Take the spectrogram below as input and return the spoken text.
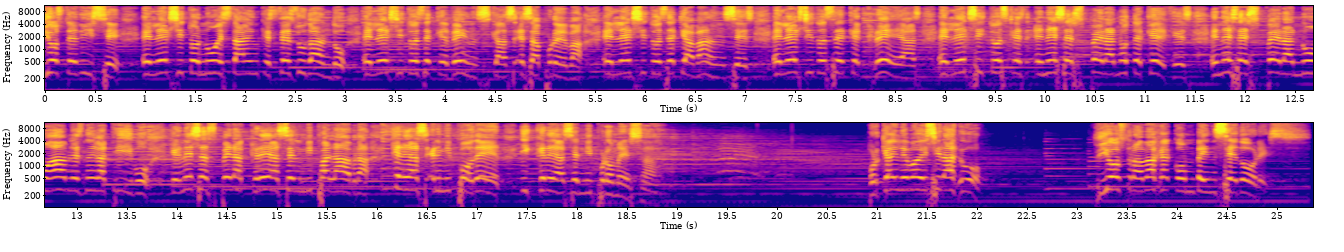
Dios te dice, el éxito no está en que estés dudando, el éxito es de que venzcas esa prueba, el éxito es de que avances, el éxito es de que creas, el éxito es que en esa espera no te quejes, en esa espera no hables negativo, que espera creas en mi palabra, creas en mi poder y creas en mi promesa. Porque ahí le voy a decir algo. Dios trabaja con vencedores.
